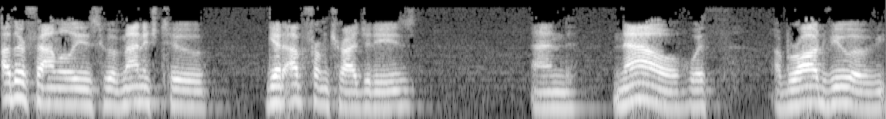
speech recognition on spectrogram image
other families who have managed to get up from tragedies. And now with a broad view of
